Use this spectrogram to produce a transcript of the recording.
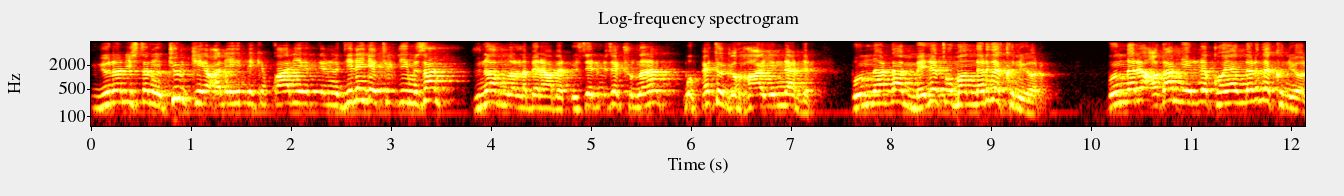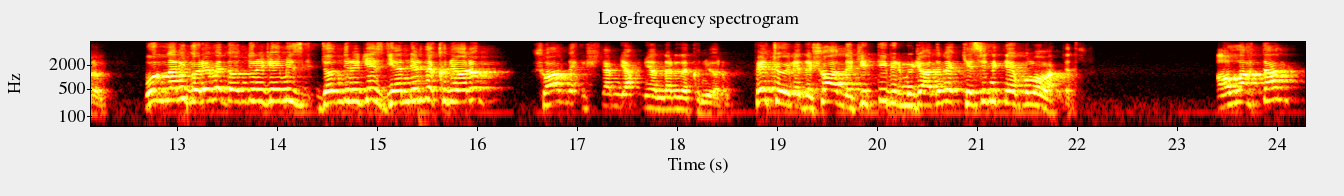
Yunanistan'ın Türkiye aleyhindeki faaliyetlerini dile getirdiğimiz an Yunanlarla beraber üzerimize çullanan bu FETÖ'cü hainlerdir. Bunlardan medet umanları da kınıyorum. Bunları adam yerine koyanları da kınıyorum. Bunları göreve döndüreceğimiz döndüreceğiz diyenleri de kınıyorum. Şu anda işlem yapmayanları da kınıyorum. FETÖ ile de şu anda ciddi bir mücadele kesinlikle yapılmamaktadır. Allah'tan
